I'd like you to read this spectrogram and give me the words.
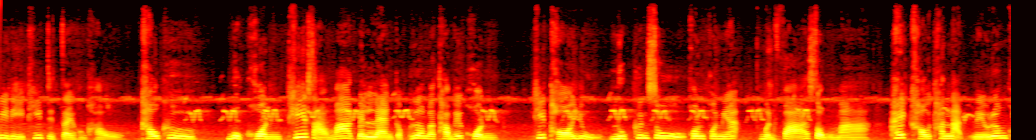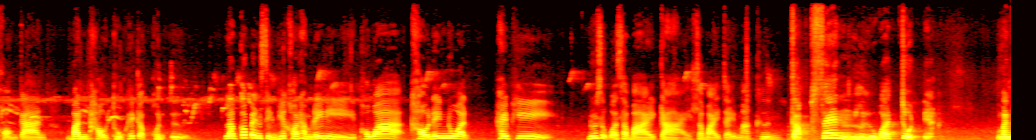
มีดีที่จิตใจของเขา เขาคือบุคคลที่สามารถเป็นแรงกระเพื่อมและทำให้คนที่ท้ออยู่ลุกขึ้นสู้ คนคนเนี้ยเหมือนฟ้าส่งมา ให้เขาถนัดในเรื่องของการ บรรเทาทุกข์ให้กับคนอื่น แล้วก็เป็นสิ่งที่เขาทำได้ดี เพราะว่าเขาได้นวดให้พี่รู้สึกว่าสบายกายสบายใจมากขึ้น จับเส้นหรือว่าจุดเนี่ย มัน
